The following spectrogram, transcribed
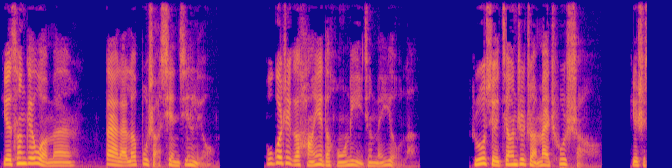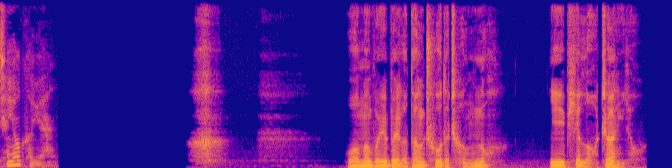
也曾给我们带来了不少现金流，不过这个行业的红利已经没有了。如雪将之转卖出手，也是情有可原。我们违背了当初的承诺，一批老战友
